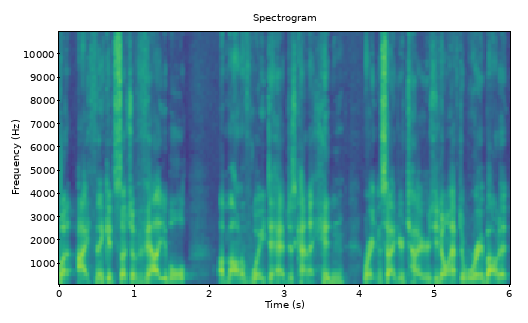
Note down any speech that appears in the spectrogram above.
But I think it's such a valuable amount of weight to have just kind of hidden right inside your tires. You don't have to worry about it.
